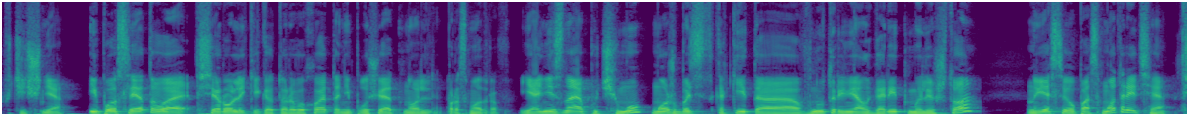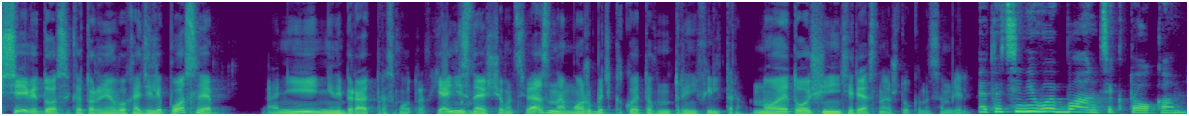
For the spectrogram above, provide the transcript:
в Чечне. И после этого все ролики, которые выходят, они получают 0 просмотров. Я не знаю почему, может быть какие-то внутренние алгоритмы или что, но если вы посмотрите, все видосы, которые у него выходили после, они не набирают просмотров. Я не знаю, с чем это связано, может быть, какой-то внутренний фильтр. Но это очень интересная штука, на самом деле. Это теневой бан ТикТока.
